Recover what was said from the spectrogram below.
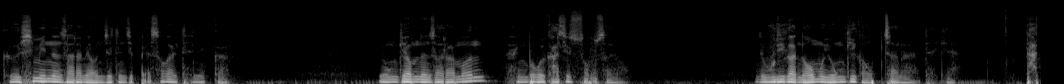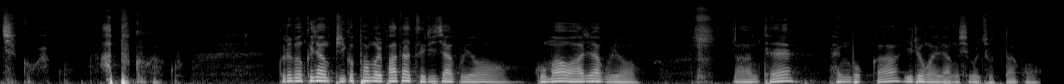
그 힘 있는 사람이 언제든지 뺏어갈 테니까. 용기 없는 사람은 행복을 가질 수 없어요. 근데 우리가 너무 용기가 없잖아요, 되게. 다칠 것 같고, 아플 것 같고. 그러면 그냥 비겁함을 받아들이자고요. 고마워하자고요. 나한테 행복과 일용할 양식을 줬다고.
